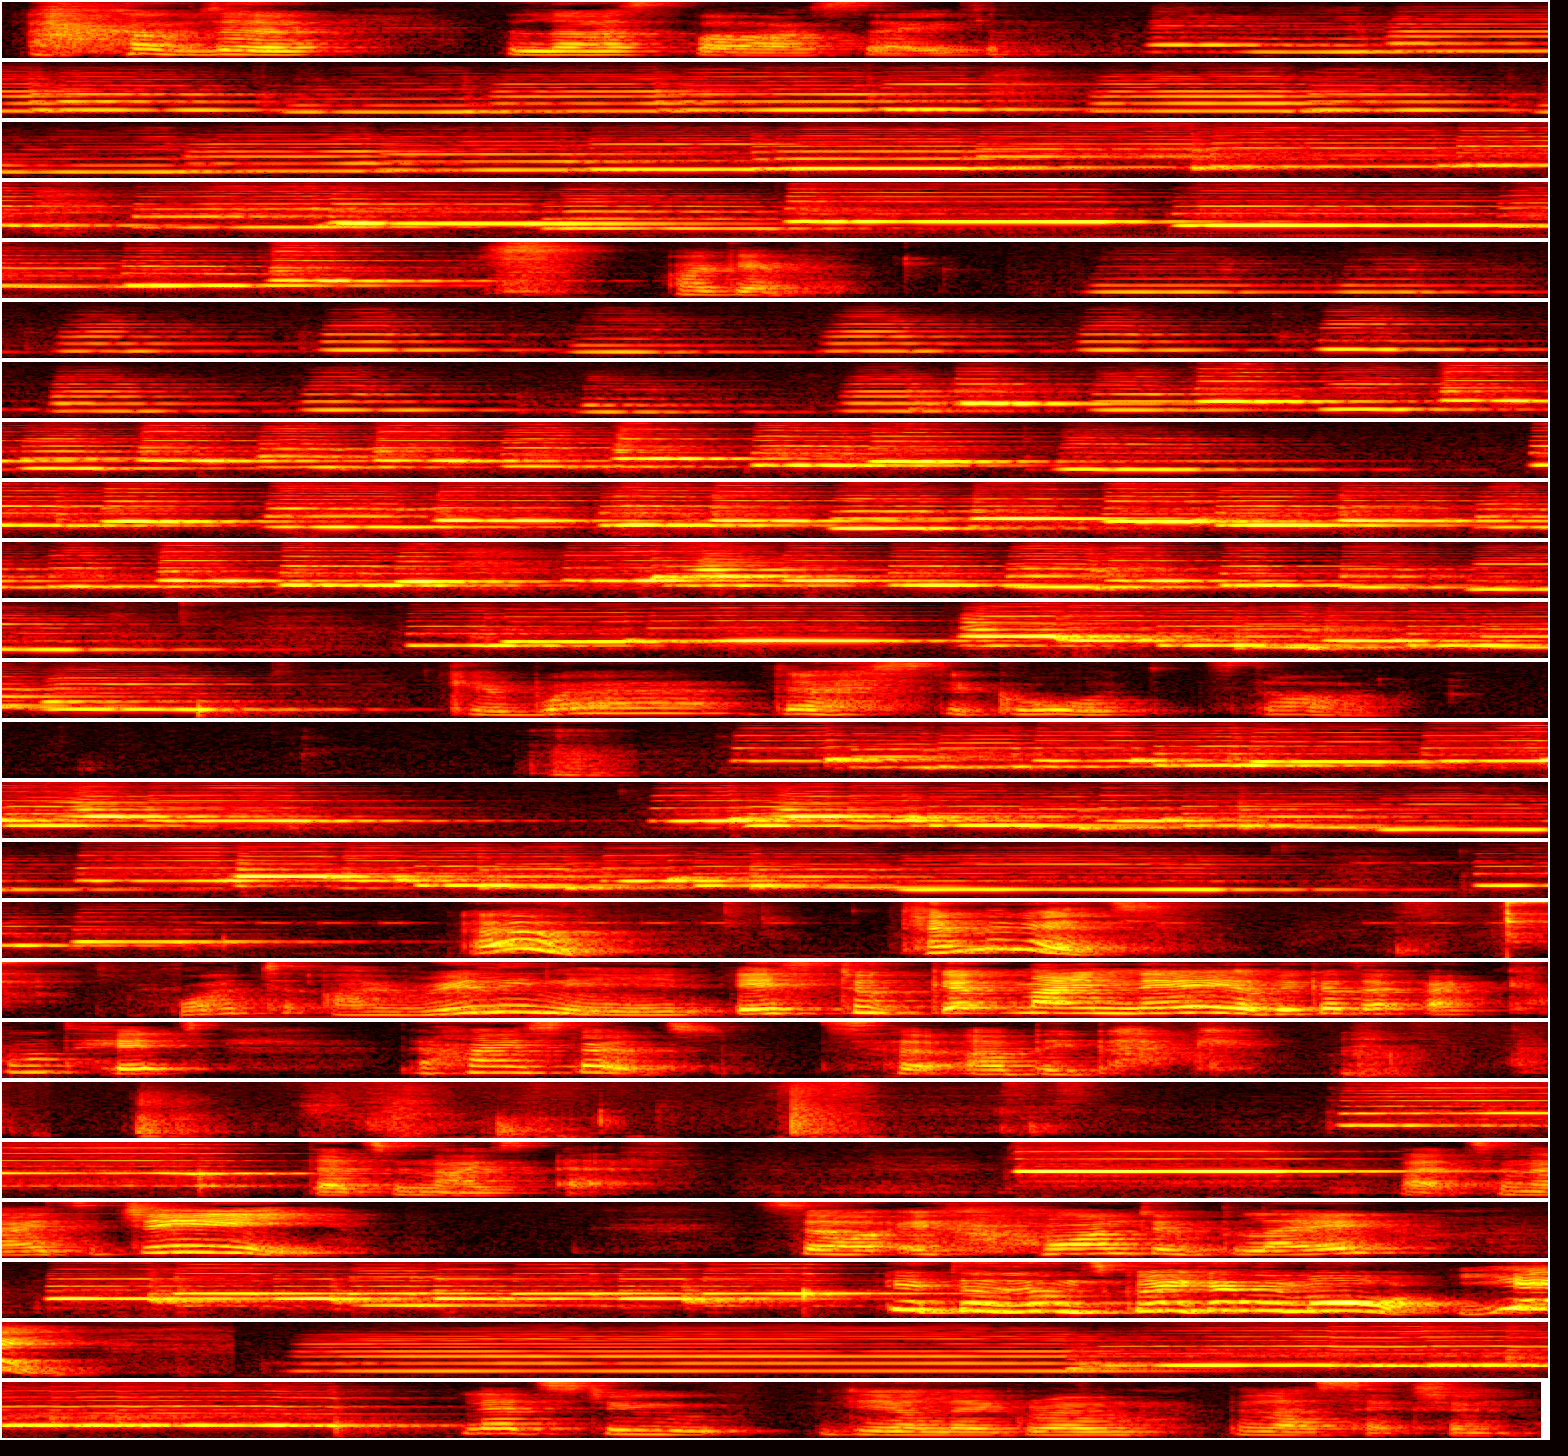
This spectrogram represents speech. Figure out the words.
of the last bar, so Okay. Okay, where does the chord start? Nail because I, I can't hit the highest notes. So I'll be back. That's a nice F. That's a nice G. So if I want to play, it doesn't squeak anymore. Yay! Let's do the Allegro, the last section.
